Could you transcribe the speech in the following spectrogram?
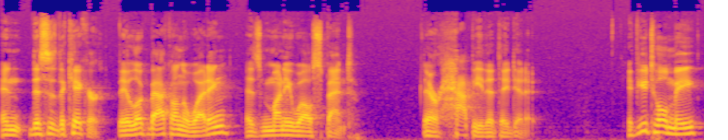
And this is the kicker they look back on the wedding as money well spent. They're happy that they did it. If you told me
